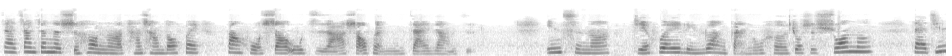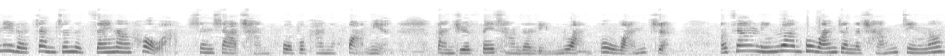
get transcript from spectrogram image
在战争的时候呢，常常都会放火烧屋子啊，烧毁民宅这样子。因此呢，劫灰凌乱感如何？就是说呢。在经历了战争的灾难后啊，剩下残破不堪的画面，感觉非常的凌乱不完整。而这样凌乱不完整的场景呢，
